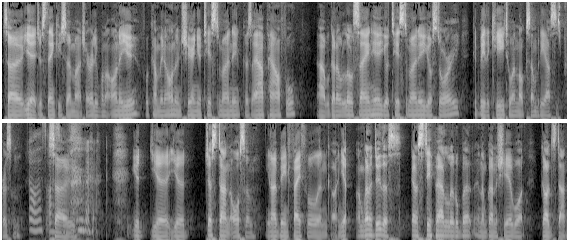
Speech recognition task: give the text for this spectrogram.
So, yeah, just thank you so much. I really want to honor you for coming on and sharing your testimony because they are powerful. Uh, we've got a little saying here your testimony, your story could be the key to unlock somebody else's prison. Oh, that's awesome. So you're, you're, you're just done awesome. You know, being faithful and going, yep, I'm going to do this. I'm going to step out a little bit and I'm going to share what God's done.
